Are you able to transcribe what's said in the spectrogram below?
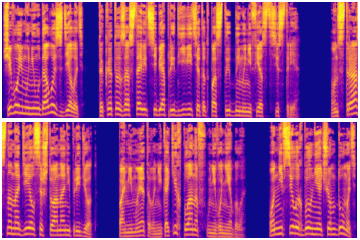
Чего ему не удалось сделать, так это заставить себя предъявить этот постыдный манифест сестре. Он страстно надеялся, что она не придет. Помимо этого, никаких планов у него не было. Он не в силах был ни о чем думать,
